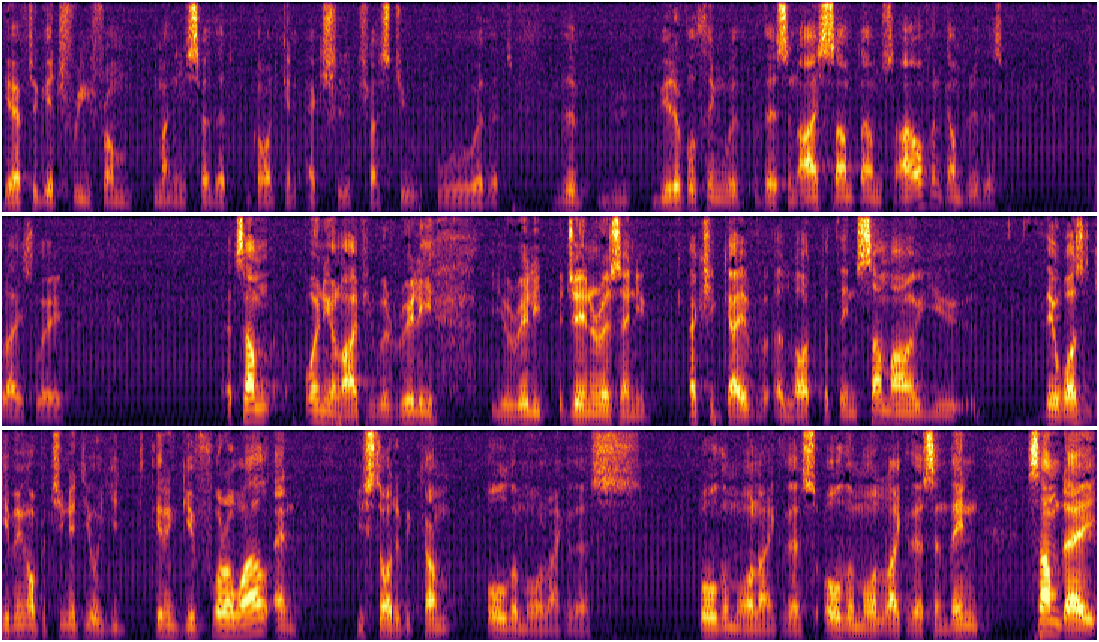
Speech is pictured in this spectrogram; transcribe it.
You have to get free from money so that God can actually trust you with it. The beautiful thing with this, and I sometimes, I often come to this place where at some point in your life you were really, you're really generous and you actually gave a lot, but then somehow you, there wasn't giving opportunity or you didn't give for a while and you start to become all the more like this, all the more like this, all the more like this. And then someday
